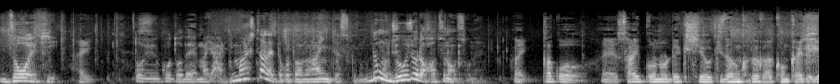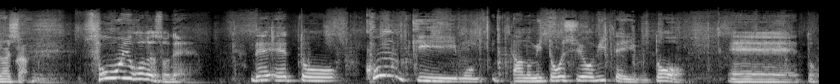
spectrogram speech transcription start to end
増益。はい。ということで、まあ、やりましたねってことはないんですけど、でも上場で初なんですよね。はい。過去、えー、最高の歴史を刻むことが今回できました。そういうことですよね。で、えっと、今期も、あの、見通しを見ていると、えー、っと、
